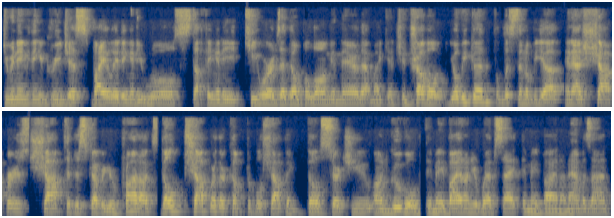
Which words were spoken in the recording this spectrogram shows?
doing anything egregious, violating any rules, stuffing any keywords that don't belong in there that might get you in trouble, you'll be good. The listing will be up. And as shoppers shop to discover your products, they'll shop where they're comfortable shopping. They'll search you on Google. They may buy it on your website. They may buy it on Amazon.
